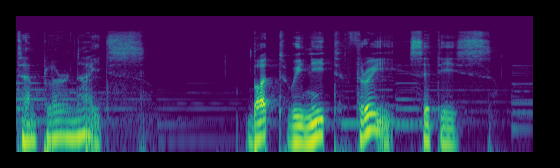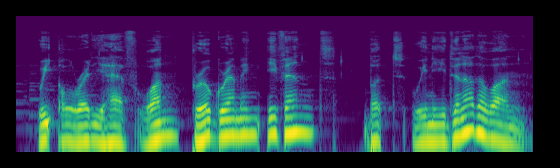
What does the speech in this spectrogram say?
Templar Knights. But we need three cities. We already have one programming event, but we need another one.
